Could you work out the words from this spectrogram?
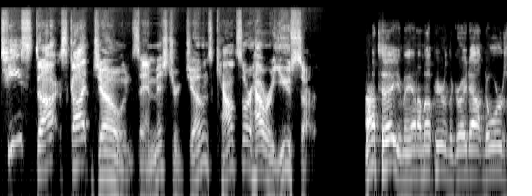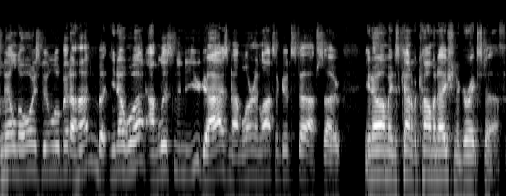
T. Scott Jones and Mr. Jones, counselor. How are you, sir? I tell you, man, I'm up here in the great outdoors in Illinois doing a little bit of hunting, but you know what? I'm listening to you guys and I'm learning lots of good stuff. So, you know, I mean, it's kind of a combination of great stuff.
